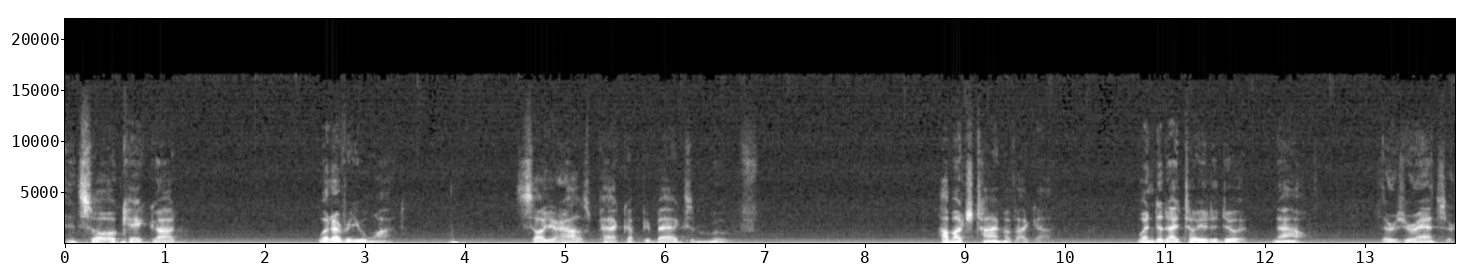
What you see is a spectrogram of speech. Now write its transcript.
And so, okay, God, whatever you want. Sell your house, pack up your bags, and move. How much time have I got? When did I tell you to do it? Now. There's your answer.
